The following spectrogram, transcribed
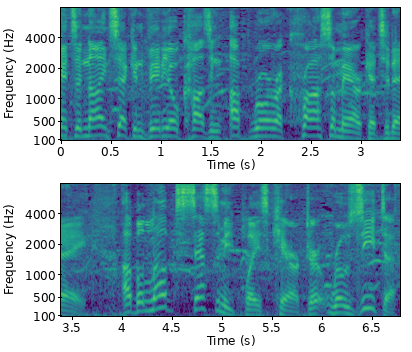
It's a nine second video causing uproar across America today. A beloved Sesame Place character, Rosita,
